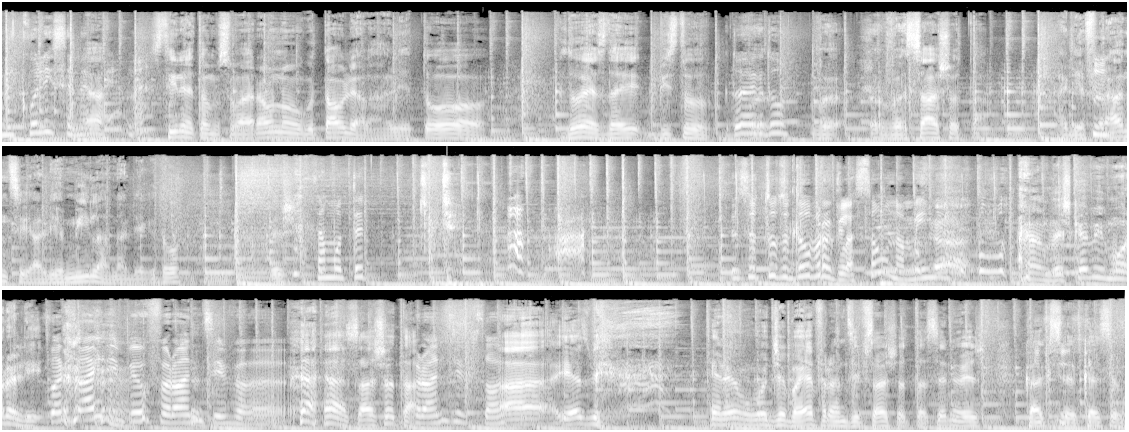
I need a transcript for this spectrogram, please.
Nikoli se ne Ja, ve. Ne? s Tinetom smo ravno ugotavljali, ali je to, kdo je zdaj v bistvu Kdo je v, kdo? V, v Sašota, ali je Hm. Franci, ali je Milan, ali je kdo. Veš, Samo te. To so tudi dobro glasovno menjajo. Veš, kaj bi morali? Zakaj ni bil Franci v Sašota. Franci v Sašota? Jaz bi. Ja, ne, vem, mogoče pa je Franci Sašota, se ne veš, kak se, kaj se v.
